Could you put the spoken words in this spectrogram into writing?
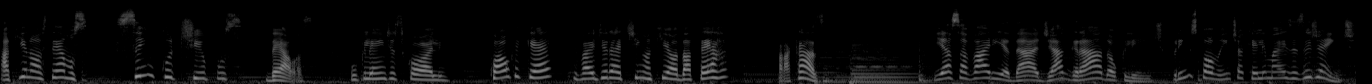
Aqui nós temos cinco tipos delas. O cliente escolhe qual que quer e vai direitinho aqui ó, da terra para casa. E essa variedade agrada ao cliente, principalmente aquele mais exigente,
